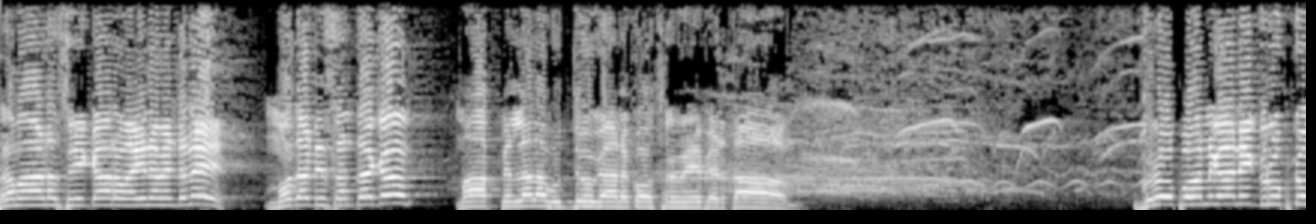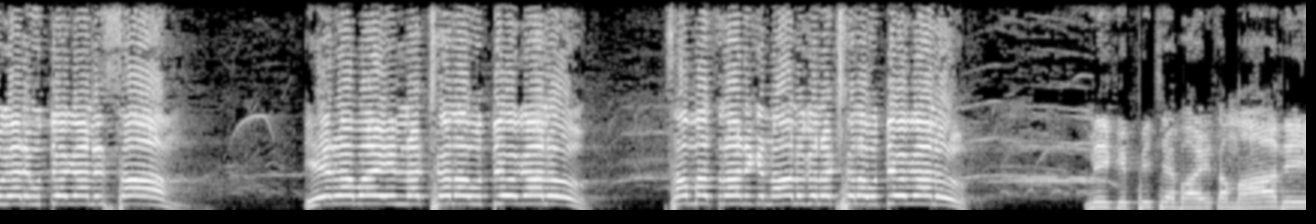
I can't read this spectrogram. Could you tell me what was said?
ప్రమాణ స్వీకారం అయిన వెంటనే మొదటి సంతకం మా పిల్లల ఉద్యోగాల కోసమే పెడతాం. గ్రూప్ వన్ గాని గ్రూప్ టూ గాని ఉద్యోగాలు ఇస్తాం. ఇరవై లక్షల ఉద్యోగాలు సంవత్సరానికి నాలుగు లక్షల ఉద్యోగాలు మీకు ఇప్పించే బాధ్యత మాది.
